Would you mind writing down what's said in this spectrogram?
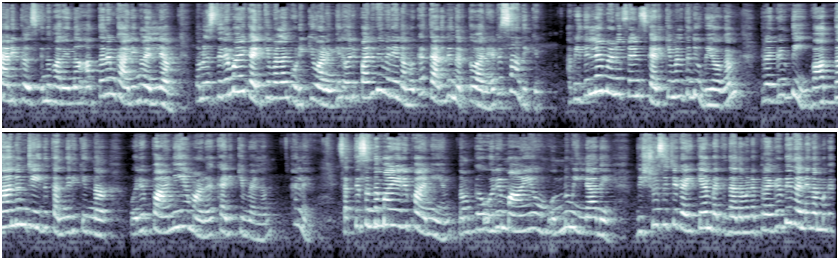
റാഡിക്കൽസ് എന്ന് പറയുന്ന അത്തരം കാര്യങ്ങളെല്ലാം നമ്മൾ സ്ഥിരമായി കരിക്കും വെള്ളം കുടിക്കുവാണെങ്കിൽ ഒരു പരിധി വരെ നമുക്ക് തടഞ്ഞു നിർത്തുവാനായിട്ട് സാധിക്കും. അപ്പൊ ഇതെല്ലാമാണ് ഫ്രണ്ട്സ് കരിക്കും വെള്ളത്തിന്റെ ഉപയോഗം. പ്രകൃതി വാഗ്ദാനം ചെയ്ത് തന്നിരിക്കുന്ന ഒരു പാനീയമാണ് കരിക്കും വെള്ളം അല്ലെ? സത്യസന്ധമായ ഒരു പാനീയം. നമുക്ക് ഒരു മായവും ഒന്നുമില്ലാതെ വിശ്വസിച്ച് കഴിക്കാൻ പറ്റുന്ന നമ്മുടെ പ്രകൃതി തന്നെ നമുക്ക്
